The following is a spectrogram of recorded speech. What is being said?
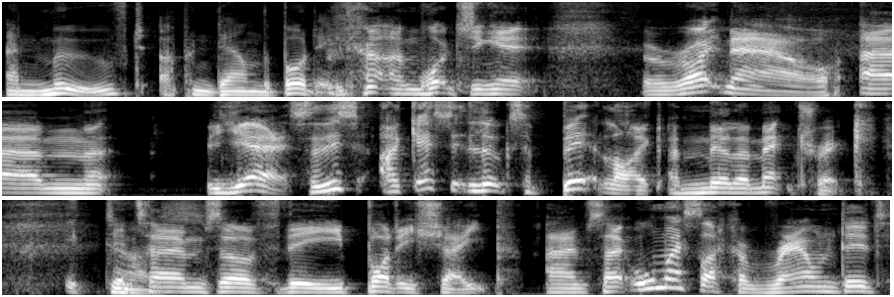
and moved up and down the body. I'm watching it right now. Um, yeah, so this, I guess, it looks a bit like a millimetric in terms of the body shape. Um, so almost like a rounded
